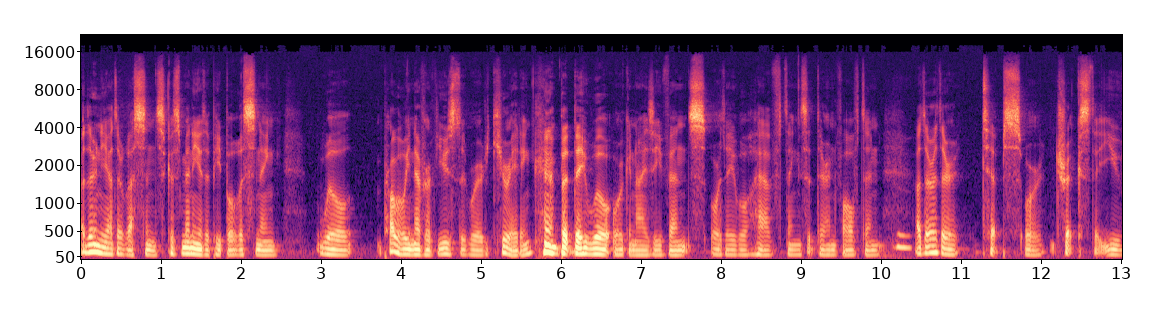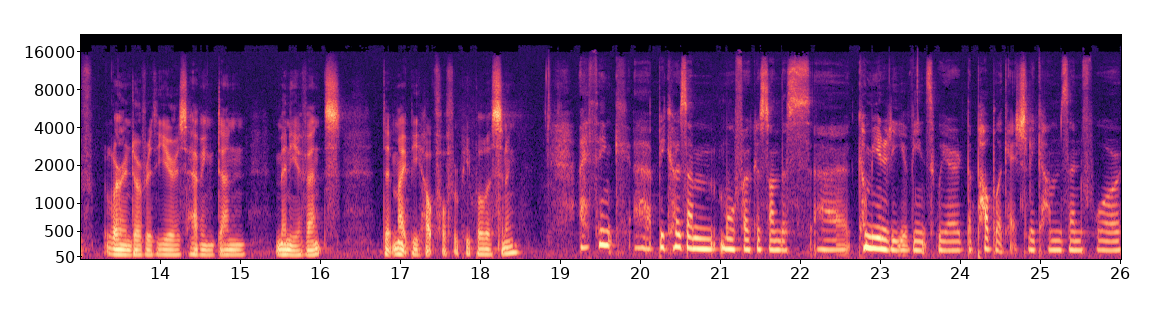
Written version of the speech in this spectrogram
Are there any other lessons? Because many of the people listening will probably never have used the word curating, but they will organize events or they will have things that they're involved in. Mm. Are there other tips or tricks that you've learned over the years having done many events that might be helpful for people listening? I think uh, because I'm more focused on this uh, community events where the public actually comes in for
